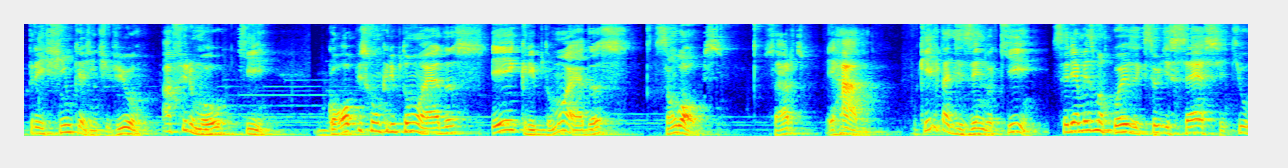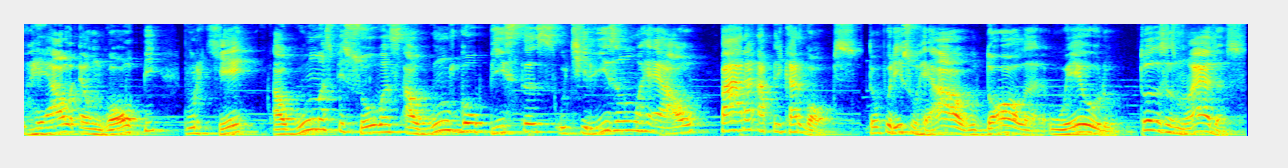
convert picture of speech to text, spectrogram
trechinho que a gente viu, afirmou que golpes com criptomoedas e criptomoedas são golpes, certo? Errado. O que ele está dizendo aqui seria a mesma coisa que se eu dissesse que o real é um golpe porque algumas pessoas, alguns golpistas utilizam o real para aplicar golpes. Então, por isso, o real, o dólar, o euro, todas essas moedas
